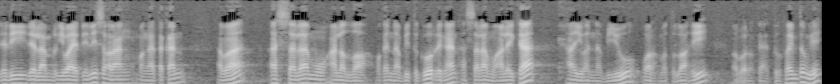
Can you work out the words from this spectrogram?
Jadi dalam riwayat ini seorang mengatakan apa? Assalamu ala Allah maka Nabi tegur dengan assalamu alayka ayuhan nabiyyu warahmatullahi wabarakatuh. Tuh nggih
